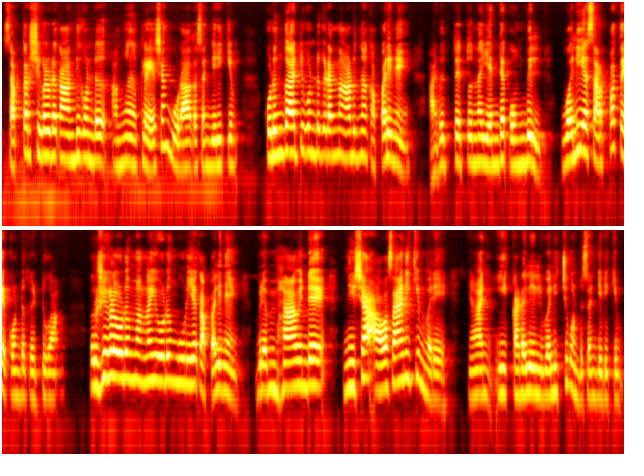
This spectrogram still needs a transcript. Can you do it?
സപ്തർഷികളുടെ കാന്തി കൊണ്ട് അങ്ങ് ക്ലേശം കൂടാതെ സഞ്ചരിക്കും. കൊടുങ്കാറ്റ് കൊടുങ്കാറ്റുകൊണ്ട് കിടന്നാടുന്ന കപ്പലിനെ അടുത്തെത്തുന്ന എന്റെ കൊമ്പിൽ വലിയ സർപ്പത്തെ കൊണ്ട് കെട്ടുക. ഋഷികളോടും അങ്ങയോടും കൂടിയ കപ്പലിനെ ബ്രഹ്മാവിന്റെ നിശ അവസാനിക്കും വരെ ഞാൻ ഈ കടലിൽ വലിച്ചുകൊണ്ട് സഞ്ചരിക്കും.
